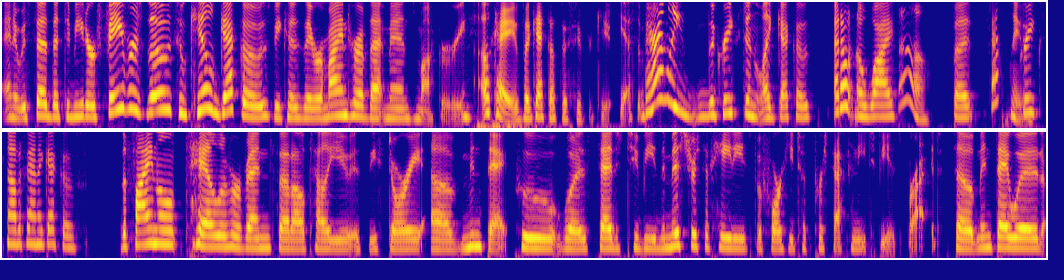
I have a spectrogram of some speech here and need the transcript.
And it was said that Demeter favors those who kill geckos because they remind her of that man's mockery. Okay, but geckos are super cute. Yes, apparently the Greeks didn't like geckos. I don't know why, Oh, but fascinating. Greeks not a fan of geckos. The final tale of revenge that I'll tell you is the story of Minthe, who was said to be the mistress of Hades before he took Persephone to be his bride. So Minthe would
